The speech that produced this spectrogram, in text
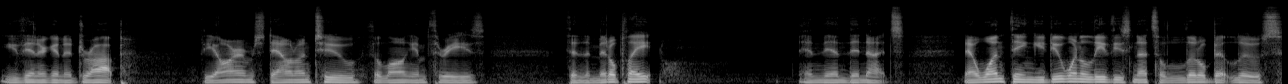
You then are going to drop the arms down onto the long M3s, then the middle plate, and then the nuts. Now, one thing, you do want to leave these nuts a little bit loose,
